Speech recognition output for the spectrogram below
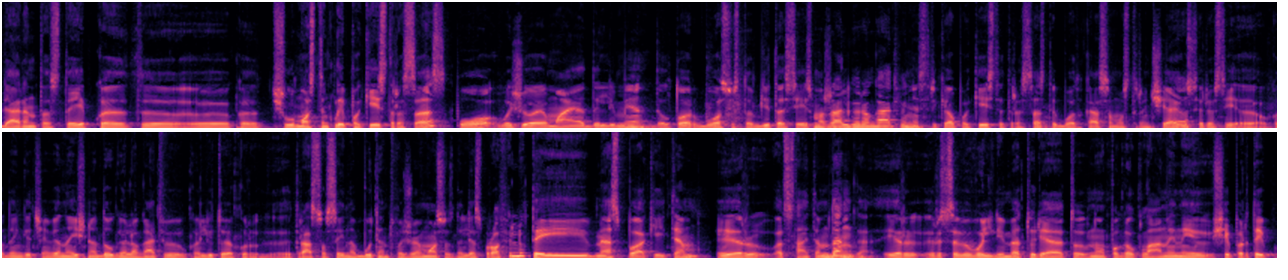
derintas taip, kad, kad šilumos tinklai pakeis trasas po važiuojamąją dalimi. Dėl to ir buvo sustabdytas eismas Žalgerio gatvė, nes reikėjo pakeisti trasas. Tai buvo kasamos tranšėjos ir jos, kadangi čia viena iš nedaugelio gatvių Kalytoje, kur trasos eina būtent važiuojamosios dalies profiliu, tai mes pakeitėm ir atstatėm dangą. Ir, ir savivaldybė turėtų, nu, pagal planą, jinai šiaip ir taip,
